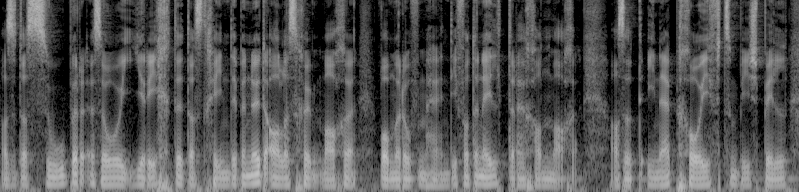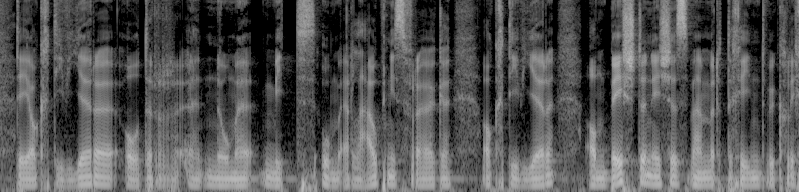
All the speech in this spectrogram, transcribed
also das sauber so einrichten, dass die Kinder eben nicht alles können machen können, was man auf dem Handy von den Eltern kann machen. Also die In-App-Käufe zum Beispiel deaktivieren oder äh, nur mit um Erlaubnis fragen aktivieren organisieren. Am besten ist es, wenn man den Kind wirklich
